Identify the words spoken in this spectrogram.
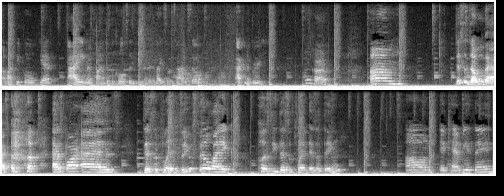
a lot of people, yeah, I even find difficulty in it like sometimes. So I can agree. Okay. Um, just a double back. as far as discipline, do you feel like pussy discipline is a thing? Um, it can be a thing.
